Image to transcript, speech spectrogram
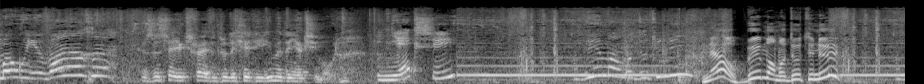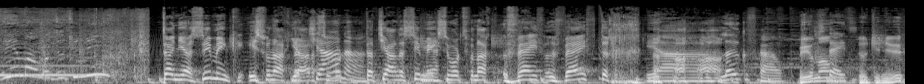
Mooie wagen. Dat is een CX-25 GTI met injectiemotor. Injectie? Buurman, wat doet u nu? Nou, buurman, wat doet u nu? Buurman, wat doet u nu? Tanja Simmink is vandaag jarig. Ze Tatjana. wordt- Tatjana Simmink, Ja. ze wordt vandaag 55. Ja, leuke vrouw. Buurman, doet u nu?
